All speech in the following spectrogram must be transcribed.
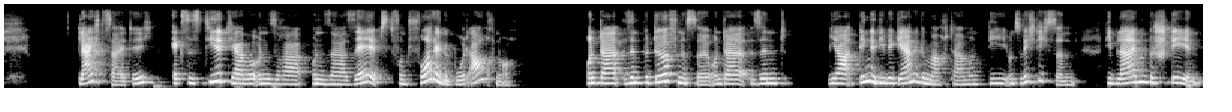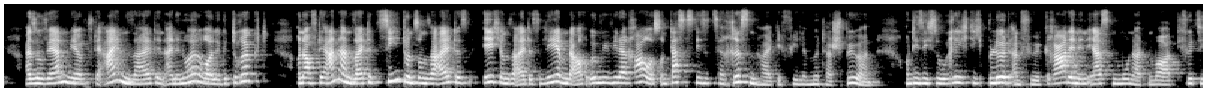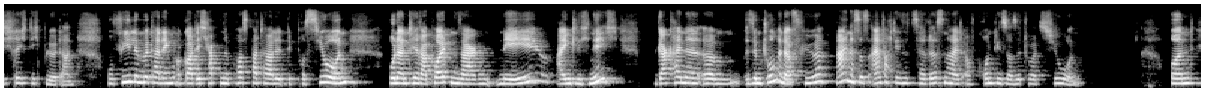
Gleichzeitig existiert ja aber unserer, unser Selbst von vor der Geburt auch noch. Und da sind Bedürfnisse und da sind ja Dinge, die wir gerne gemacht haben und die uns wichtig sind. Die bleiben bestehen. Also werden wir auf der einen Seite in eine neue Rolle gedrückt und auf der anderen Seite zieht uns unser altes Ich, unser altes Leben da auch irgendwie wieder raus. Und das ist diese Zerrissenheit, die viele Mütter spüren und die sich so richtig blöd anfühlt, gerade in den ersten Monaten. Boah, die fühlt sich richtig blöd an. Wo viele Mütter denken, oh Gott, ich habe eine postpartale Depression, wo dann Therapeuten sagen, nee, eigentlich nicht gar keine ähm, Symptome dafür. Nein, das ist einfach diese Zerrissenheit aufgrund dieser Situation. Und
